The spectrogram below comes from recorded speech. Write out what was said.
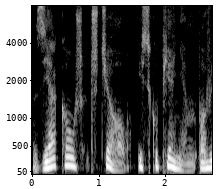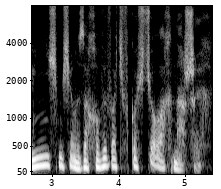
z jakąż czcią i skupieniem powinniśmy się zachowywać w kościołach naszych.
